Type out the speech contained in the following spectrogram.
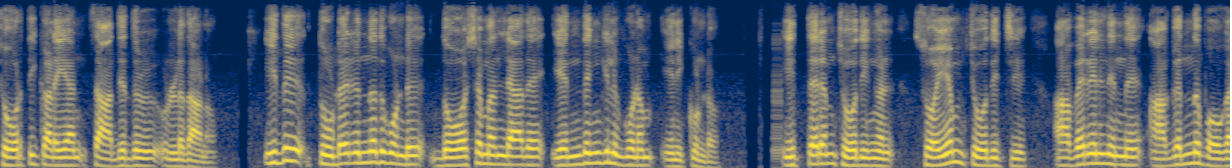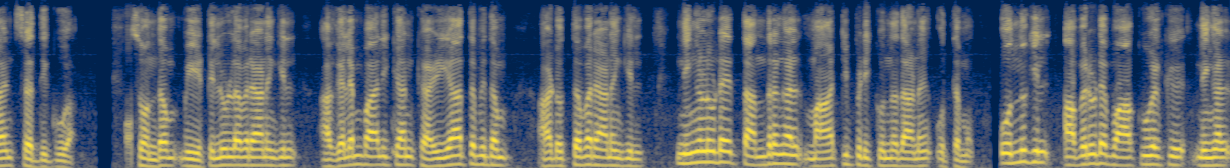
ചോർത്തിക്കളയാൻ സാധ്യതയുള്ളതാണോ? ഇത് തുടരുന്നത് കൊണ്ട് ദോഷമല്ലാതെ എന്തെങ്കിലും ഗുണം എനിക്കുണ്ടോ? ഇത്തരം ചോദ്യങ്ങൾ സ്വയം ചോദിച്ച് അവരിൽ നിന്ന് അകന്നു പോകാൻ ശ്രദ്ധിക്കുക. സ്വന്തം വീട്ടിലുള്ളവരാണെങ്കിൽ അകലം പാലിക്കാൻ കഴിയാത്ത വിധം അടുത്തവരാണെങ്കിൽ നിങ്ങളുടെ തന്ത്രങ്ങൾ മാറ്റിപ്പിടിക്കുന്നതാണ് ഉത്തമം. ഒന്നുകിൽ അവരുടെ വാക്കുകൾക്ക് നിങ്ങൾ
